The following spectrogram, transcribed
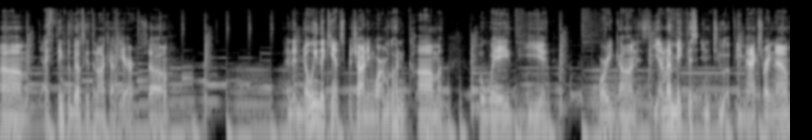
Um, I think they'll be able to get the knockout here. So, and knowing they can't spit shot anymore, I'm gonna go ahead and Comm away the Porygon I'm gonna make this into a VMAX right now.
